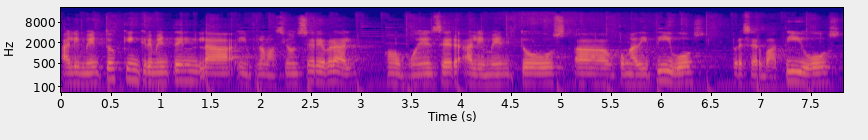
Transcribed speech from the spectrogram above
alimentos que incrementen la inflamación cerebral, como pueden ser alimentos ah, con aditivos, preservativos,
